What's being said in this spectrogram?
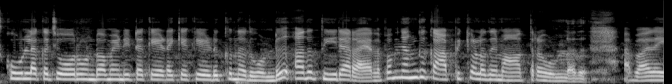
സ്കൂളിലൊക്കെ ചോറ് കൊണ്ടുപോകാൻ വേണ്ടിയിട്ടൊക്കെ ഇടയ്ക്കൊക്കെ എടുക്കുന്നത് കൊണ്ട് അത് തീരാറായിരുന്നു. അപ്പം ഞങ്ങൾക്ക് കാപ്പിക്കുള്ളത് മാത്രമേ ഉള്ളത്. അപ്പോൾ അതേ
